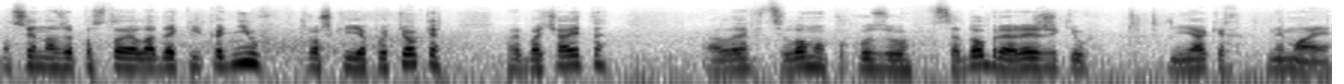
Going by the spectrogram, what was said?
Машина вже постояла декілька днів, трошки є потьоки, вибачайте. Але в цілому по кузову все добре, рижиків ніяких немає.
